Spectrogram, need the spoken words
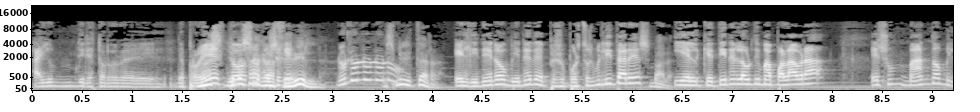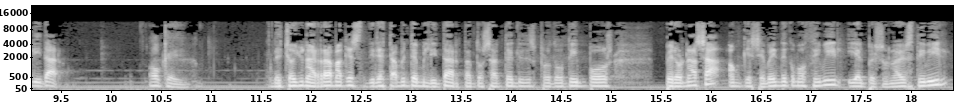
hay un director de, de proyectos. yo pensaba que no era sé qué. civil. No, no, no, no, Es no. militar. El dinero viene de presupuestos militares Vale. y el que tiene la última palabra es un mando militar. Ok. De hecho, hay una rama que es directamente militar, tanto satélites, prototipos, pero NASA, aunque se vende como civil y el personal es civil,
